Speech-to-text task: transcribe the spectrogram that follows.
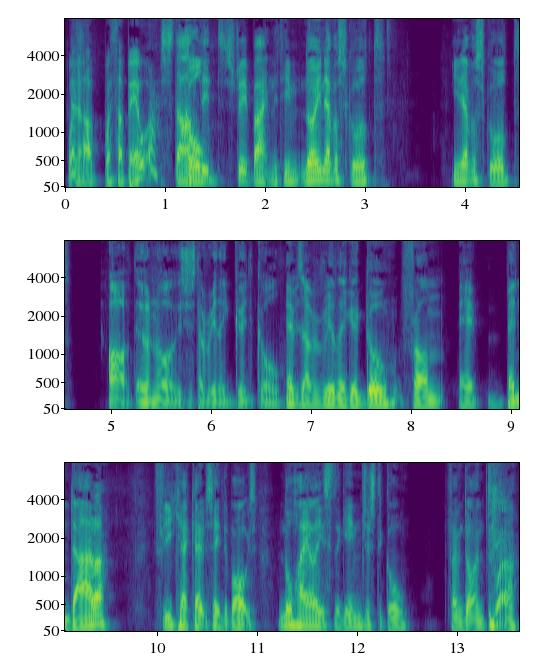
With a with a belter? Started straight back in the team. No, he never scored. He never scored. Oh oh, no, it was just a really good goal. It was a really good goal from uh, Bendara. Free kick outside the box. No highlights of the game, just a goal. Found it on Twitter.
